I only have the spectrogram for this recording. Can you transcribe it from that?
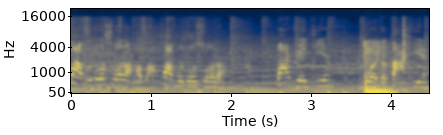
话不多说了，好吧，话不多说了。挖掘机，我的大爹。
